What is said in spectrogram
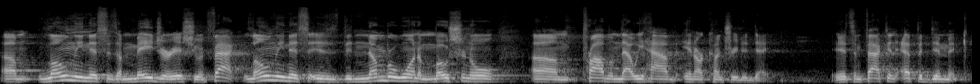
um, loneliness is a major issue. In fact, loneliness is the number one emotional um, problem that we have in our country today. It's, in fact, an epidemic.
